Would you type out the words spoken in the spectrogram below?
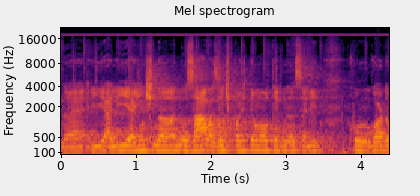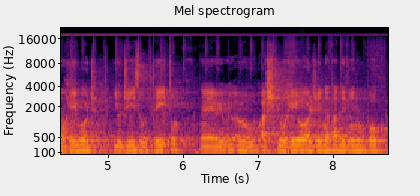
né? E ali a gente na, nos alas a gente pode ter uma alternância ali com o Gordon Hayward e o Jason Tatum. Né? Eu, eu, acho que o Hayward ainda está devendo um pouco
